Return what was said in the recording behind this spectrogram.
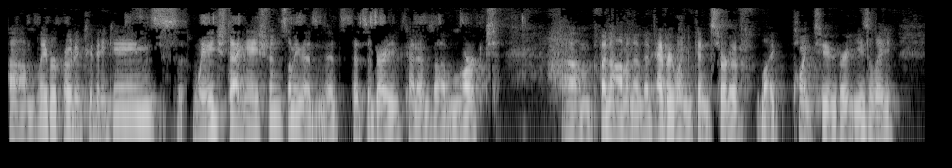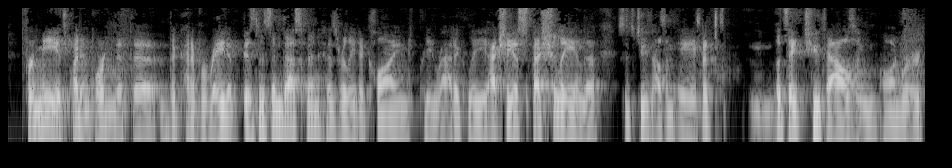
um, labor productivity gains, wage stagnation, something that, that's, that's a very kind of uh, marked um, phenomenon that everyone can sort of like point to very easily. For me, it's quite important that the the kind of rate of business investment has really declined pretty radically. Actually, especially in the since 2008, but let's say 2000 onward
